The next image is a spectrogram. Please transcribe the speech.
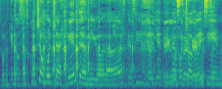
Porque nos escucha mucha gente, amigo. La verdad es que sí, Georgette tiene mucho racing.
